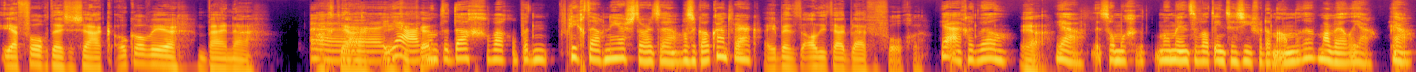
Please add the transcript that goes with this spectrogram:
Jij volgt deze zaak ook alweer bijna acht jaar. ja, ik, want de dag waarop het vliegtuig neerstortte, was ik ook aan het werk. En je bent het al die tijd blijven volgen? Ja, eigenlijk wel. Ja. Ja, sommige momenten wat intensiever dan andere, maar wel ja. ja.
